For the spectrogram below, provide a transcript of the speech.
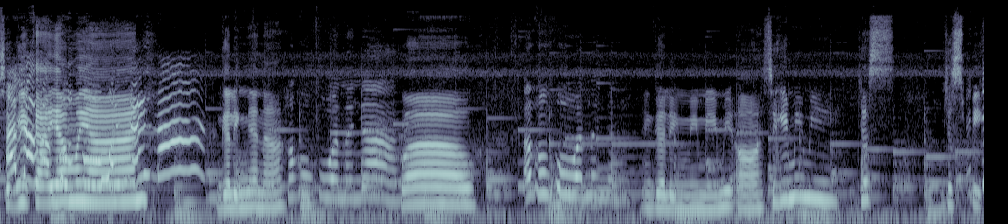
Sige, kaya mo yan. Galing niya na. Nakukuha na niya. Wow! Nakukuha na niya. Ang galing ni Mimi. Oh, sige Mimi. Just, just pick.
